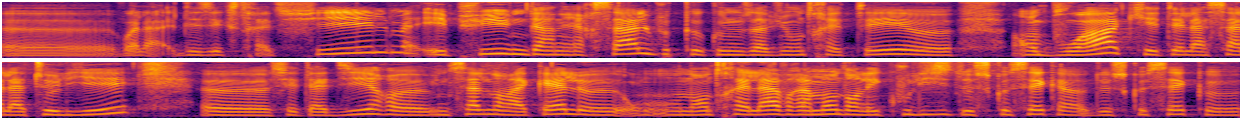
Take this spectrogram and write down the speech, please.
Euh, voilà, des extraits de films. Et puis une dernière salle que, nous avions traitée euh, en bois, qui était la salle atelier, c'est-à-dire une salle dans laquelle on, entrait là vraiment dans les coulisses de ce que c'est que de ce que c'est que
